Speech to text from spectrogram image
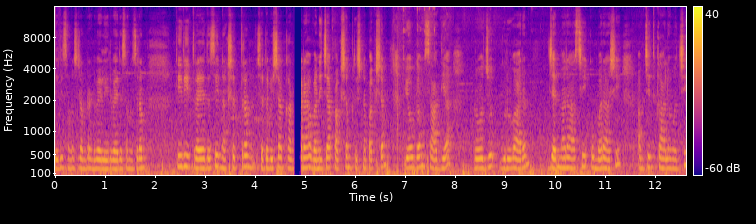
తేదీ సంవత్సరం రెండు వేల ఇరవై ఐదు సంవత్సరం. తిరి త్రయోదశి నక్షత్రం శతభిష కర్ణ వణిజ పక్షం కృష్ణపక్షం యోగం సాధ్య రోజు గురువారం జన్మరాశి కుంభరాశి అభిజిత్ కాలం వచ్చి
